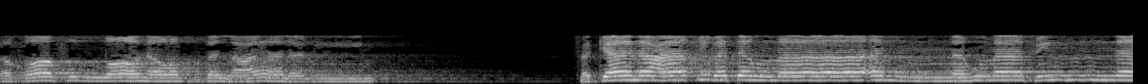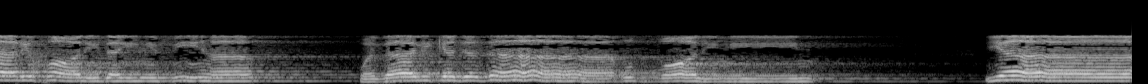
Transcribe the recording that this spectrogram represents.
أخاف الله رب العالمين فكان عاقبتهما أنهما في النار خالدين فيها وذلك جزاء الظالمين. يا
